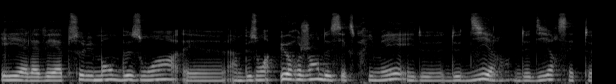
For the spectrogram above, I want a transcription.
et elle avait absolument besoin, un besoin urgent de s'exprimer et de, dire, de dire cette,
